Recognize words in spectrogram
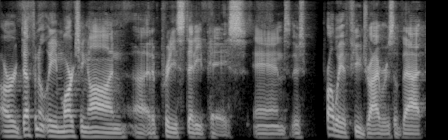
are definitely marching on uh, at a pretty steady pace. And there's probably a few drivers of that,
